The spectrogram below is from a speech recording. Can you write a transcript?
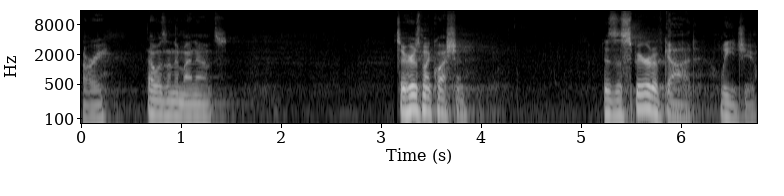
Sorry, that wasn't in my notes. So here's my question Does the Spirit of God lead you?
